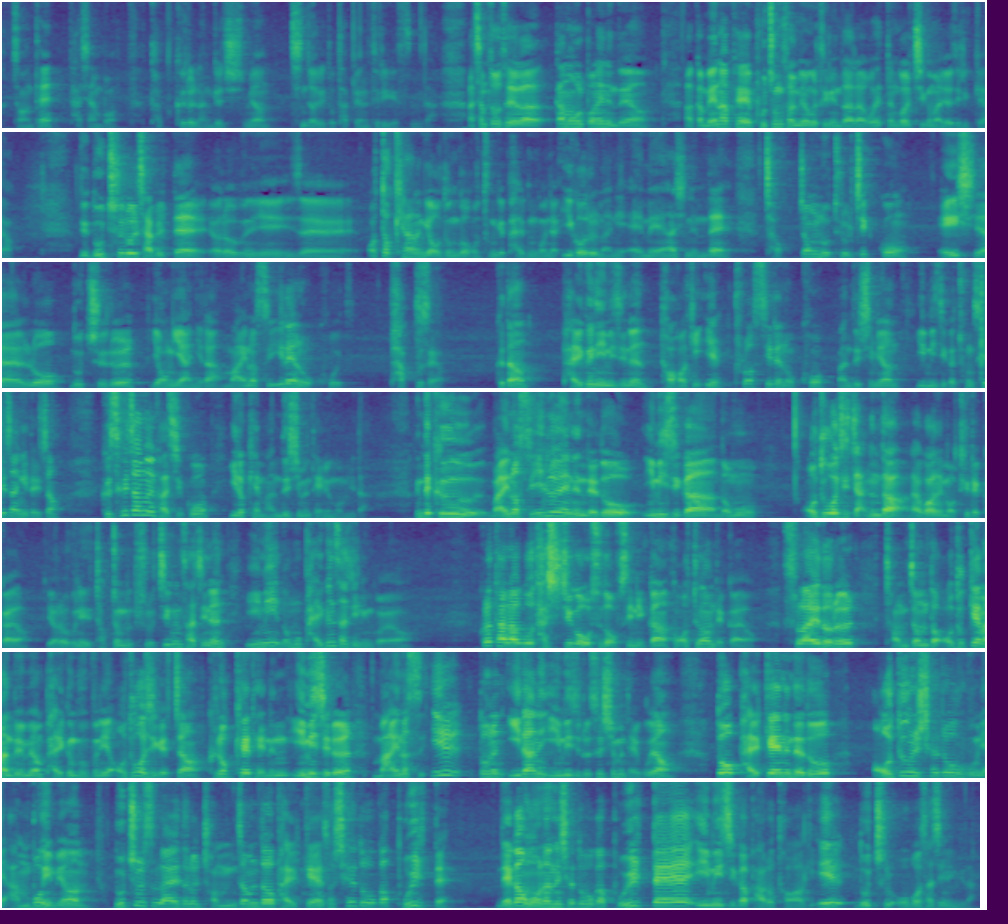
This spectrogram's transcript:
저한테 다시 한번 댓글을 남겨주시면 친절히 또 답변을 드리겠습니다. 아 참 또 제가 까먹을 뻔했는데요. 아까 맨 앞에 보충 설명을 드린다라고 했던 걸 지금 알려드릴게요. 노출을 잡을 때 여러분이 이제 어떻게 하는 게 어두운 거, 어떤 게 밝은 거냐 이거를 많이 애매하시는데 적정 노출을 찍고 ACR로 노출을 0이 아니라 마이너스 1에 놓고 바꾸세요. 그 다음 밝은 이미지는 더하기 1 플러스 1에 놓고 만드시면 이미지가 총 3장이 되죠. 그 3장을 가지고 이렇게 만드시면 되는 겁니다. 근데 그 마이너스 1로 했는데도 이미지가 너무 어두워지지 않는다라고 하면 어떻게 될까요? 여러분이 적정 노출을 찍은 사진은 이미 너무 밝은 사진인 거예요. 그렇다라고 다시 찍어 올 수도 없으니까 그럼 어떻게 하면 될까요? 슬라이더를 점점 더 어둡게 만들면 밝은 부분이 어두워지겠죠. 그렇게 되는 이미지를 마이너스 1 또는 2라는 이미지를 쓰시면 되고요. 또 밝게 했는데도 어두운 섀도우 부분이 안 보이면 노출 슬라이더를 점점 더 밝게 해서 섀도우가 보일 때 내가 원하는 섀도우가 보일 때 이미지가 바로 더하기 1 노출 오버 사진입니다.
